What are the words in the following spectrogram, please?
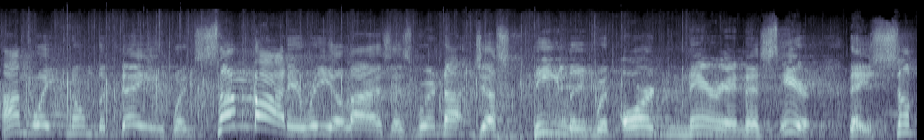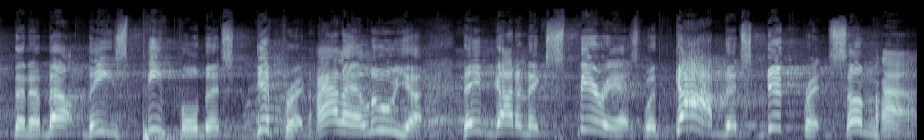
I'm waiting on the day when somebody realizes we're not just dealing with ordinariness here. There's something about these people that's different. Hallelujah. They've got an experience with God that's different somehow.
